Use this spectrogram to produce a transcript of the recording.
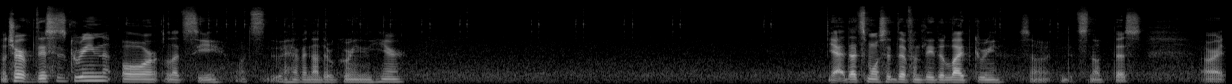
not sure if this is green or let's see what's do we have another green here yeah, that's most definitely the light green, so it's not this. All right.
